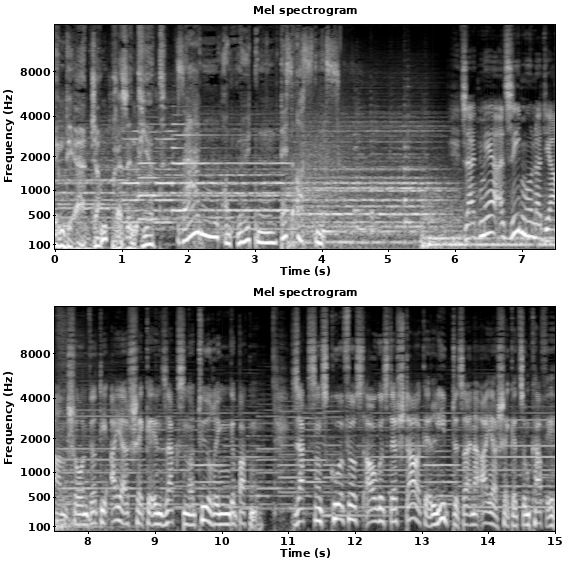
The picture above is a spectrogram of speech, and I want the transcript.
MDR Jump präsentiert Sagen und Mythen des Ostens. Seit mehr als 700 Jahren schon wird die Eierschecke in Sachsen und Thüringen gebacken. Sachsens Kurfürst August der Starke liebte seine Eierschecke zum Kaffee.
